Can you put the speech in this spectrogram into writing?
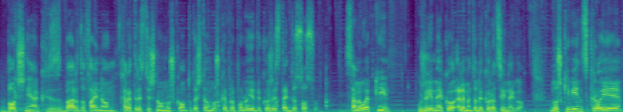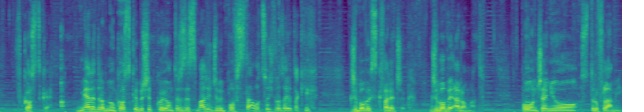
boczniak z bardzo fajną, charakterystyczną nóżką, to też tę nóżkę proponuję wykorzystać do sosu. Same łebki użyjemy jako elementu dekoracyjnego. Nóżki więc kroję w kostkę. W miarę drobną kostkę, by szybko ją też zesmażyć, żeby powstało coś w rodzaju takich grzybowych skwareczek. Grzybowy aromat w połączeniu z truflami,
